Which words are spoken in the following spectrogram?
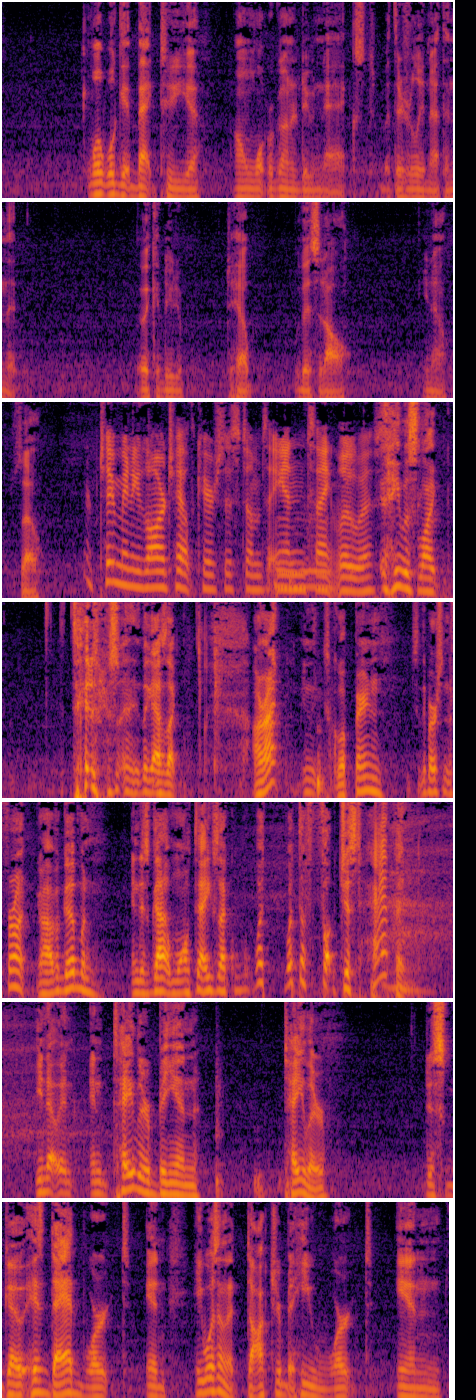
we'll we'll get back to you on what we're going to do next. But there's really nothing that, that we can do to, to help with this at all. You know, so There are too many large healthcare systems in Mm. St. Louis. he was like, the guy's like, all right, you need to go up there and see the person in the front. You'll have a good one. And just got up and walked out. He's like, what what the fuck just happened? You know, and, and Taylor being Taylor, just go. His dad worked in. He wasn't a doctor, but he worked in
